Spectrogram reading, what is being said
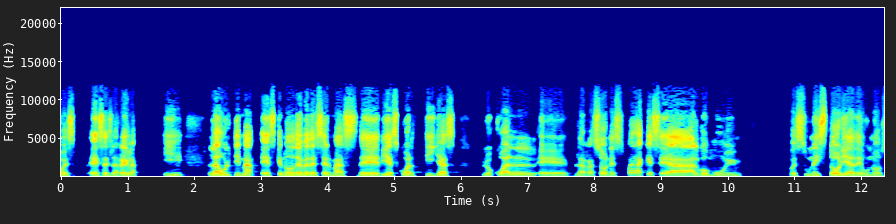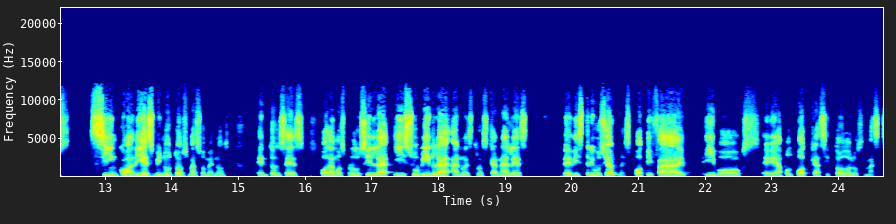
pues, esa es la regla. Y la última es que no debe de ser más de 10 cuartillas, lo cual eh, la razón es para que sea algo muy, pues, una historia de unos 5 a 10 minutos, más o menos. Entonces, podamos producirla y subirla a nuestros canales de distribución, Spotify, Evox, eh, Apple Podcasts y todos los demás.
